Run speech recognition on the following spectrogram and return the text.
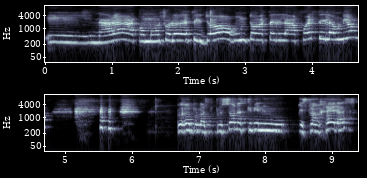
Y nada, como suelo decir yo, juntos hacer la fuerza y la unión. Por ejemplo, las personas que vienen extranjeras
